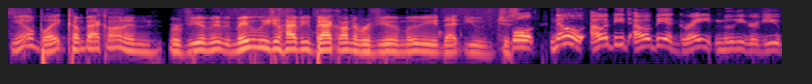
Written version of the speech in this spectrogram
you know, Blake, come back on and review a movie. Maybe we should have you back on to review a movie that you've just. Well, no, I would be I would be a great movie review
